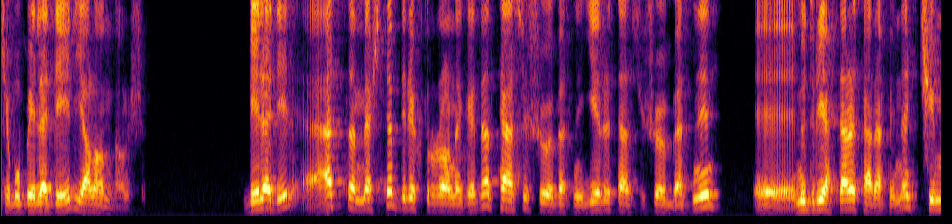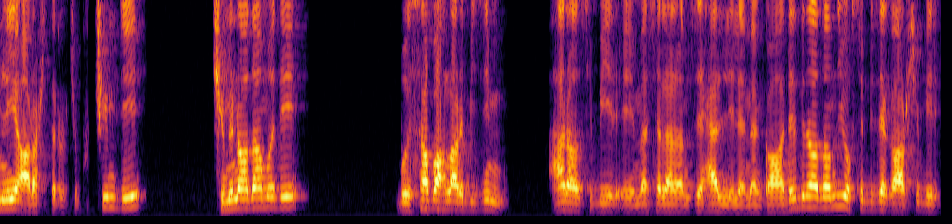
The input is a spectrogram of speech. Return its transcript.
ki, bu belə deyil, yalan danışır. Belə deyil. Hətta məktəb direktorlarına qədər təhsil şöbəsinin, yerli təhsil şöbəsinin e, müdiriyyətləri tərəfindən kimliyi araşdırılır ki, bu kimdir? Kimin adamıdır? Bu sabahları bizim hər hansı bir e, məsələlərimizi həll etməyə qadir bir adamdır, yoxsa bizə qarşı bir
